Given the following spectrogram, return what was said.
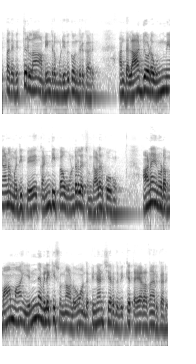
இப்போ அதை வித்துடலாம் அப்படின்ற முடிவுக்கு வந்திருக்காரு. அந்த லாட்ஜோட உண்மையான மதிப்பு கண்டிப்பாக ஒன்றரை லட்சம் டாலர் போகும். ஆனால் என்னோட மாமா என்ன விலைக்கு சொன்னாலும் அந்த ஃபினான்ஷியர் அதை விற்க தயாராக தான் இருக்காரு.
